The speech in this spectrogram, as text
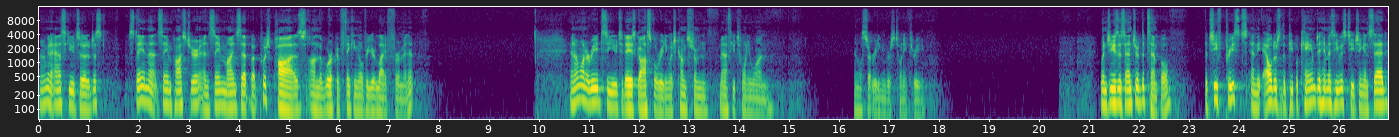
I'm going to ask you to just stay in that same posture and same mindset, but push pause on the work of thinking over your life for a minute. And I want to read to you today's gospel reading, which comes from Matthew 21. And we'll start reading in verse 23. When Jesus entered the temple, the chief priests and the elders of the people came to him as he was teaching and said,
